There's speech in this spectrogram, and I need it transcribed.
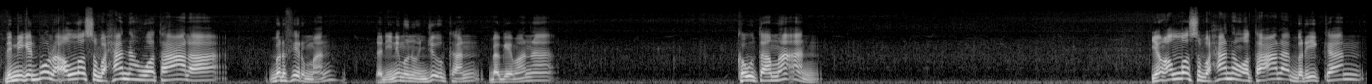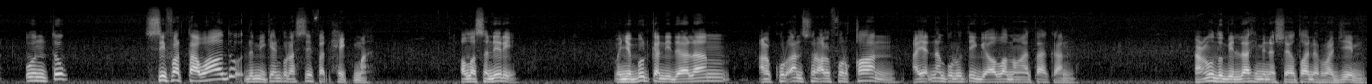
Demikian pula Allah Subhanahu wa taala berfirman dan ini menunjukkan bagaimana keutamaan yang Allah Subhanahu wa taala berikan untuk sifat tawadu demikian pula sifat hikmah. Allah sendiri menyebutkan di dalam Al-Qur'an surah Al-Furqan ayat 63 Allah mengatakan A'udzu billahi minasyaitonir rajim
